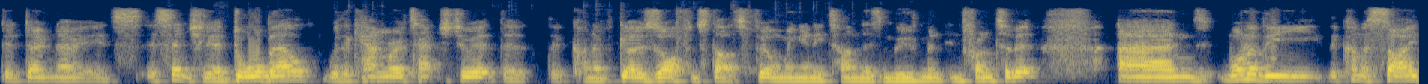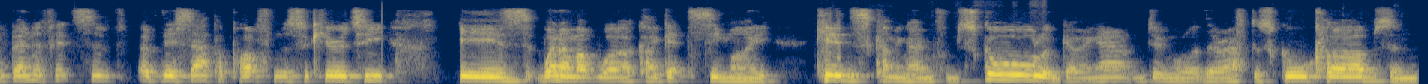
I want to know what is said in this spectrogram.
that don't know, it's essentially a doorbell with a camera attached to it that that kind of goes off and starts filming anytime there's movement in front of it. And one of the the kind of side benefits of of this app, apart from the security, is when I'm at work, I get to see my kids coming home from school and going out and doing all of their after school clubs and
